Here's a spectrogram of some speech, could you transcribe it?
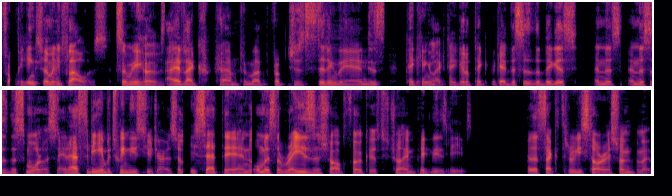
from picking so many flowers, so many herbs. I had like cramp from just sitting there and just picking. Like you got to pick. Okay, this is the biggest, and this and this is the smallest. It has to be in between these two jars. So you sat there and almost a razor sharp focus to try and pick these leaves. But that's like three stories from like,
